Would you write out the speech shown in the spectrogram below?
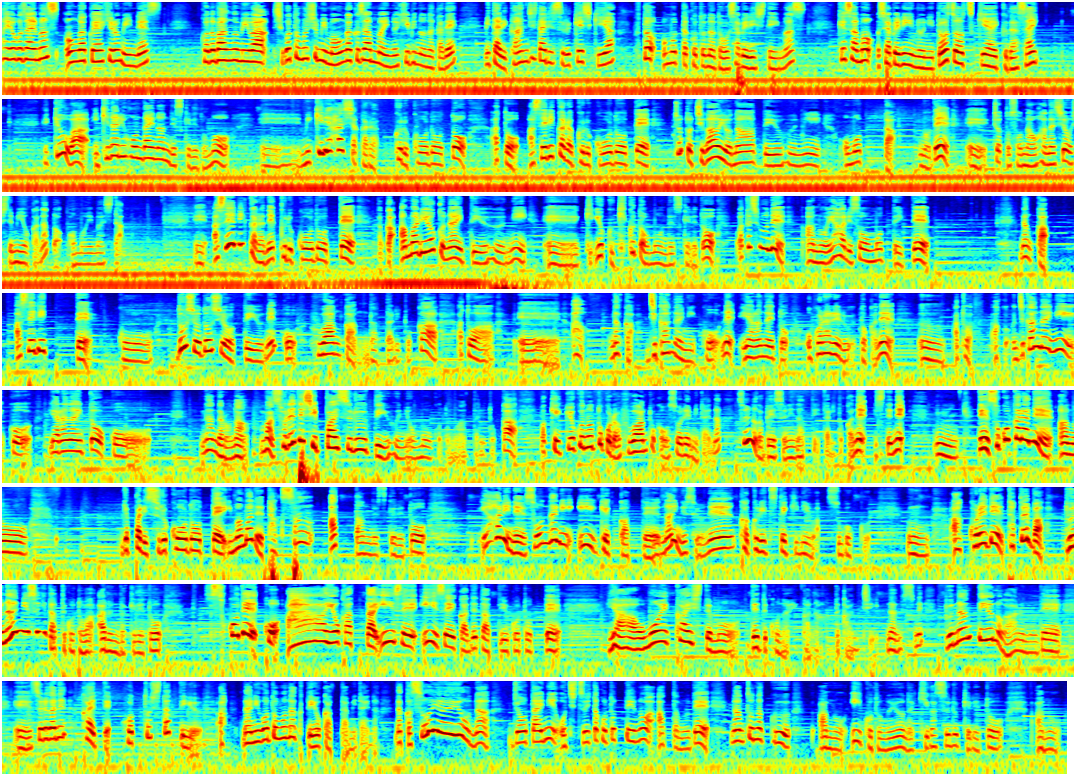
はようございます。音楽屋ひろみんです。この番組は仕事も趣味も音楽三昧の日々の中で見たり感じたりする景色やふと思ったことなどおしゃべりしています。今朝もおしゃべりーのにどうぞお付き合いください。え今日はいきなり本題なんですけれども、えー、見切り発車から来る行動とあと焦りから来る行動ってちょっと違うよなっていうふうに思ったので、えー、ちょっとそんなお話をしてみようかなと思いました。えー、焦りからね来る行動ってなんかあまり良くないっていうふうに、えー、よく聞くと思うんですけれど私もねあのやはりそう思っていてなんか焦りってこうどうしようどうしようっていうねこう不安感だったりとかあとは、えー、あなんか時間内にこうねやらないと怒られるとかね、うん、あとはあ時間内にこうやらないとこうなんだろうな。まあそれで失敗するっていうふうに思うこともあったりとか、まあ、結局のところは不安とか恐れみたいなそういうのがベースになっていたりとかねしてね、うん、でそこからねあのやっぱりする行動って今までたくさんあったんですけれどやはりねそんなにいい結果ってないんですよね。確率的にはすごく。うん、あこれで例えば無難に過ぎたってことはあるんだけれどそこでこうああよかったいいせいい成果出たっていうことっていや思い返しても出てこないかなって感じなんですね。無難っていうのがあるので、えー、それがねかえってほっとしたっていうあ何事もなくてよかったみたいななんかそういうような状態に落ち着いたことっていうのはあったのでなんとなくあのいいことのような気がするけれどあの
